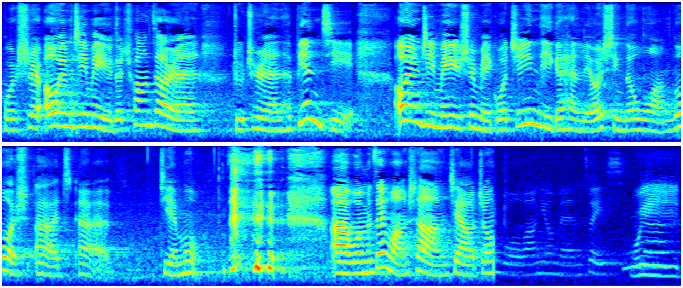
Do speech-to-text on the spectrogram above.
我是 OMG 美语的创造人、主持人和编辑。OMG 美语是美国之音的一个很流行的网络呃呃 节目。啊，我们在网上叫中国网友们最新的。We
